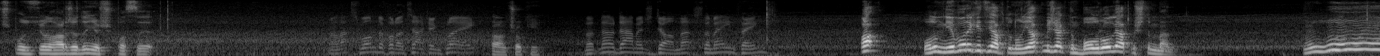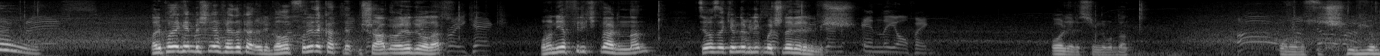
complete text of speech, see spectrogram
Şu pozisyonu harcadın ya şu pası. Tamam çok iyi. but no damage done. That's the main thing. Aa! Oğlum niye bu hareketi yaptın? Onu yapmayacaktın. Bol roll yapmıştım ben. Ali Palek beşiğine Fener'de kat- Galatasaray'ı da katletmiş abi öyle diyorlar. Ona niye free kick verdin lan? Sivas hakemine bir lig maçına verilmiş. Gol yeriz şimdi buradan. Onu sıçayım.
